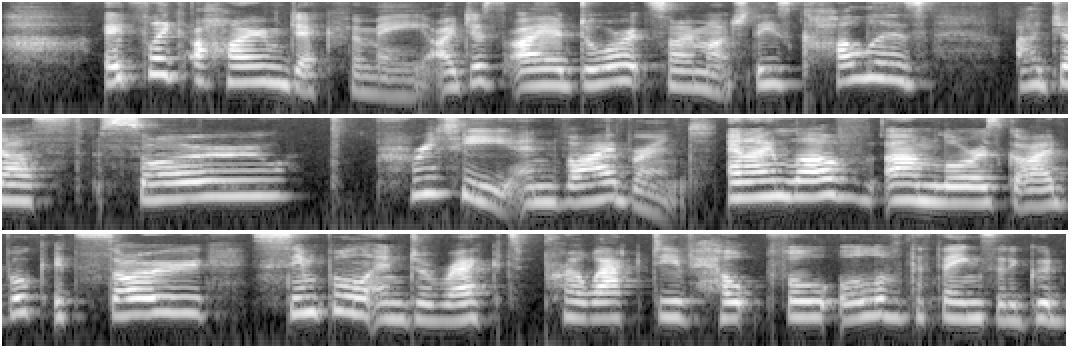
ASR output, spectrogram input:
it's like a home deck for me. I just I adore it so much. These colors are just so pretty and vibrant. And I love um, Laura's guidebook. It's so simple and direct, proactive, helpful, all of the things that a good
